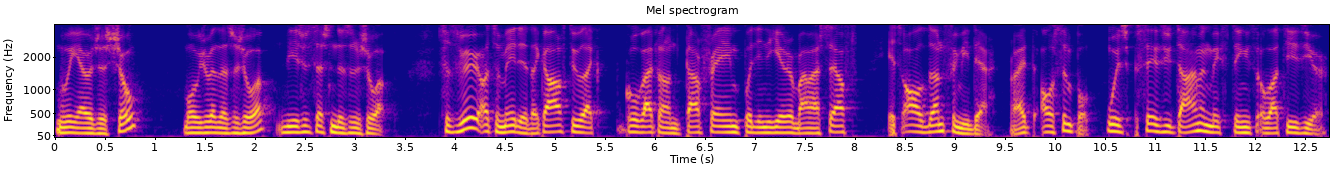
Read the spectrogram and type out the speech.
moving averages show, Bollinger Band doesn't show up, the issue session doesn't show up. So it's very automated. Like I have to like go back on the time frame, put in here by myself. It's all done for me there, right? All simple, which saves you time and makes things a lot easier.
